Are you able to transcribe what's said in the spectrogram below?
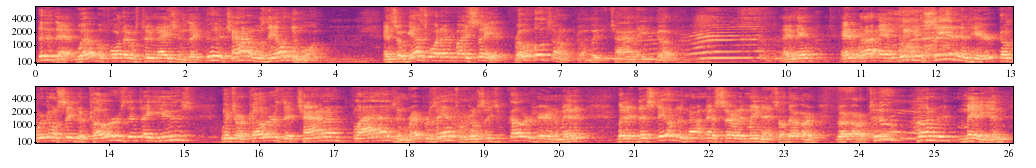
do that. Well, before there was two nations that could, China was the only one. And so guess what everybody said? Wrote books on it. Going to be the Chinese government. Amen. And, I, and we can see it in here because we're going to see the colors that they use, which are colors that China flies and represents. We're going to see some colors here in a minute. But it still does not necessarily mean that. So there are there are 200 million,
